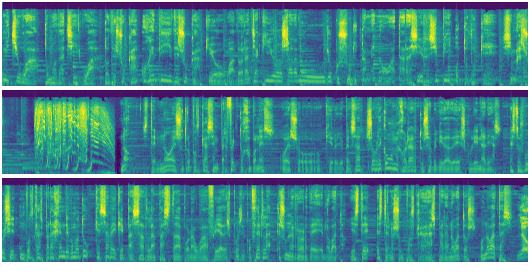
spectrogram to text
Konnichiwa, tomodachi wa todesuka, ogendi desuka, kyo wa dorachaki o sarano yokusuru tame no atarashi recipe o todoke shimasu. No, este no es otro podcast en perfecto japonés, o eso quiero yo pensar, sobre cómo mejorar tus habilidades culinarias. Esto es Bullshit, un podcast para gente como tú que sabe que pasar la pasta por agua fría después de cocerla es un error de novato. Y este, este no es un podcast para novatos o novatas. No.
